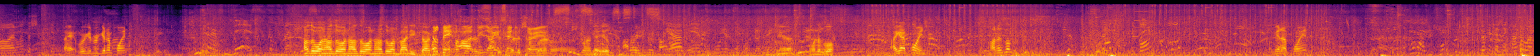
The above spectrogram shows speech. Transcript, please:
Oh, I don't have the. All right, we're good. We're good on point. How's the one? How's the one? How's the one? How's the one? Behind you, Chuck. Killed bait. Oh, dude, I got fed him. Sorry. Yeah, healed. We have damage. We have damage. Yeah, winnable. I got point. Ana's on the. I'm gonna point. Still contesting. Hunter one.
